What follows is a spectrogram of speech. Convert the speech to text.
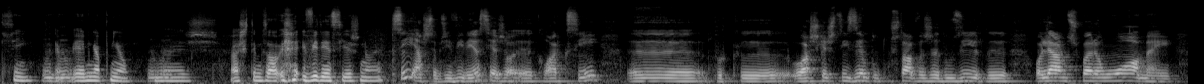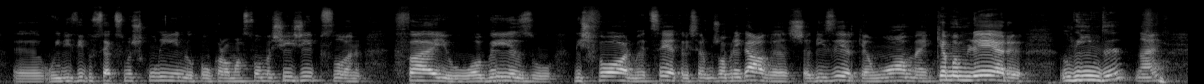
Sim, uhum. é a minha opinião, uhum. mas acho que temos evidências, não é? Sim, acho que temos evidências, é claro que sim, eh, porque eu acho que este exemplo que estavas a aduzir de olharmos para um homem, eh, um indivíduo do sexo masculino com cromossoma XY, feio, obeso, disforme, etc., e sermos obrigadas a dizer que é um homem, que é uma mulher linda, não é?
